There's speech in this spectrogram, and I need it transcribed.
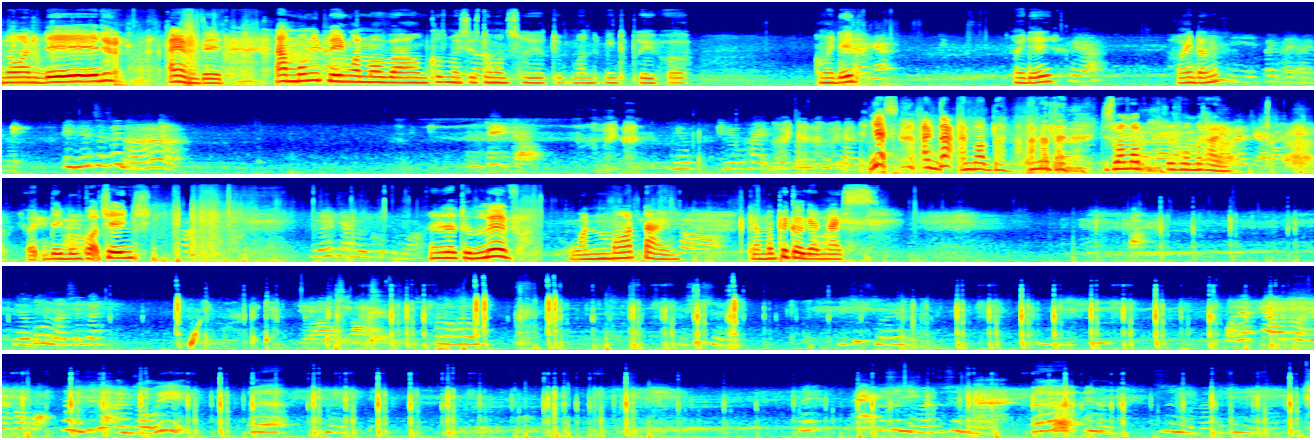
No, I'm dead. I am dead. I'm only playing one more round because my sister wants, to, me to play her. Am I dead? Am I dead? Am I done? Yes, I'm done. I'm not done. I'm not done. Just one more. Just one more time. They both got changed. I have to live one more time. I'm gonna pick again. Nice.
